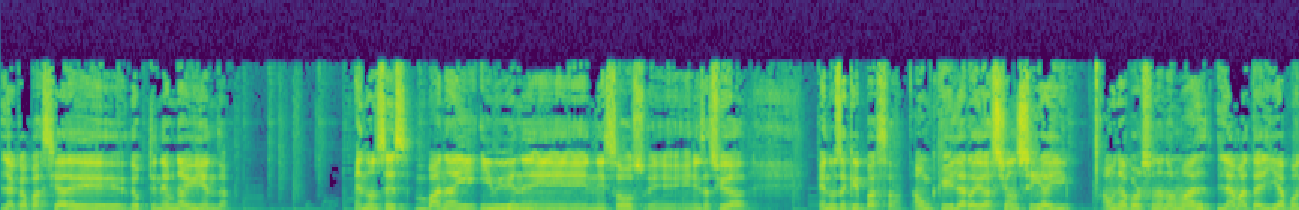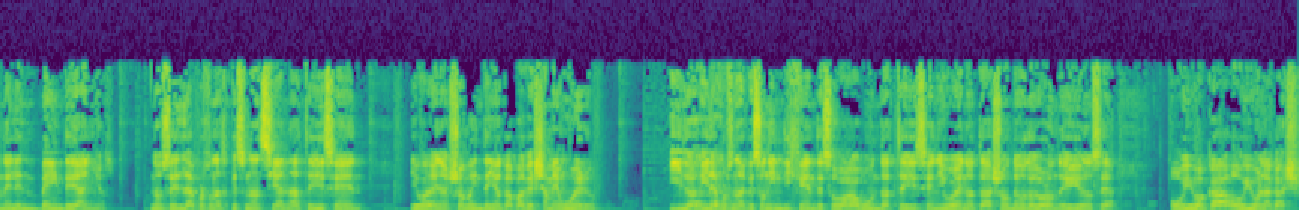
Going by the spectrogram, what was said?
la capacidad de, de obtener una vivienda. Entonces van ahí y viven en, esos, eh, en esa ciudad. Entonces, ¿qué pasa? Aunque la radiación sigue ahí, a una persona normal la mataría ponerle en 20 años. Entonces, las personas que son ancianas te dicen, y bueno, yo en 20 años capaz que ya me muero. Y, lo- y las personas que son indigentes o vagabundas te dicen, y bueno, ta, yo no tengo otro lugar donde vivir, o sea, o vivo acá o vivo en la calle.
